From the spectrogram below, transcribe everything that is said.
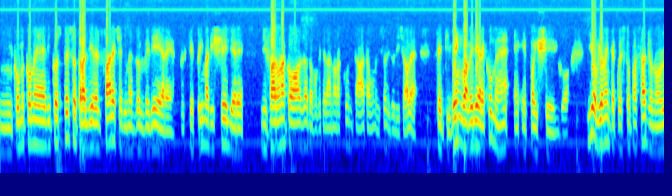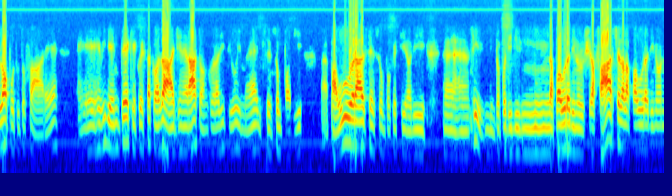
mm, come, come dico spesso tra il dire e il fare c'è di mezzo il vedere, perché prima di scegliere di fare una cosa, dopo che te l'hanno raccontata, uno di solito dice vabbè, senti, vengo a vedere com'è e, e poi scelgo. Io ovviamente questo passaggio non l'ho potuto fare, è evidente che questa cosa ha generato ancora di più in me il senso un po' di eh, paura, il senso un pochettino di, eh, sì, di, proprio di, di, la paura di non riuscire a farcela, la paura di non,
